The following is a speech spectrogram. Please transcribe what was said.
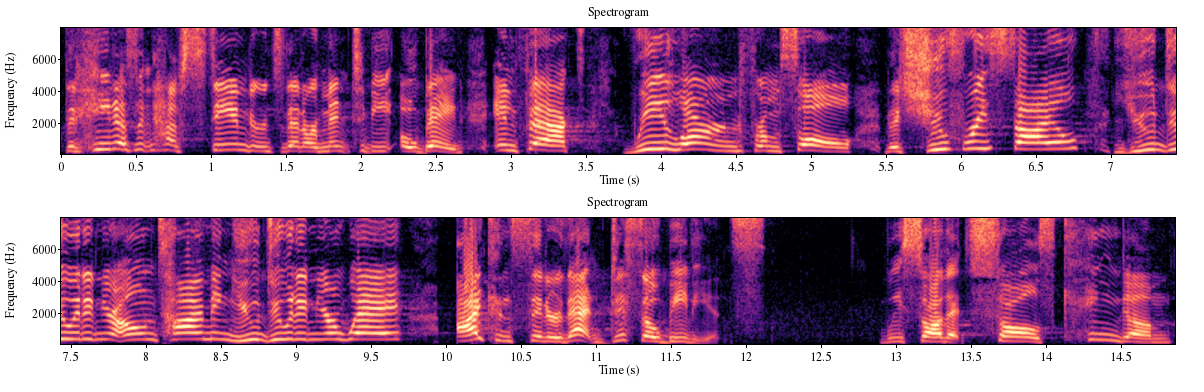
that he doesn't have standards that are meant to be obeyed. In fact, we learned from Saul that you freestyle, you do it in your own timing, you do it in your way. I consider that disobedience. We saw that Saul's kingdom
